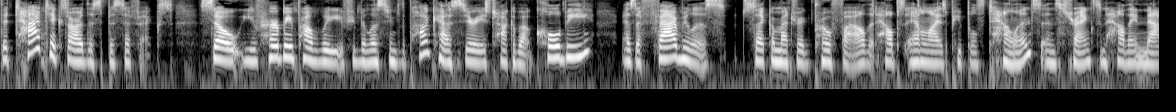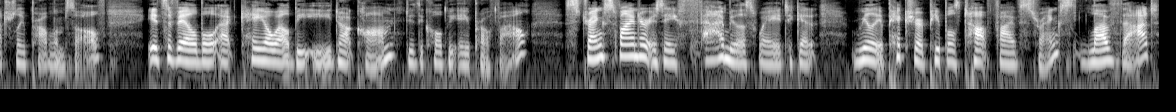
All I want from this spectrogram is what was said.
The tactics are the specifics. So you've heard me probably, if you've been listening to the podcast series, talk about Kolbe as a fabulous psychometric profile that helps analyze people's talents and strengths and how they naturally problem solve. It's available at kolbe.com. Do the Kolbe A profile. Strengths Finder is a fabulous way to get really a picture of people's top five strengths. Love that.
